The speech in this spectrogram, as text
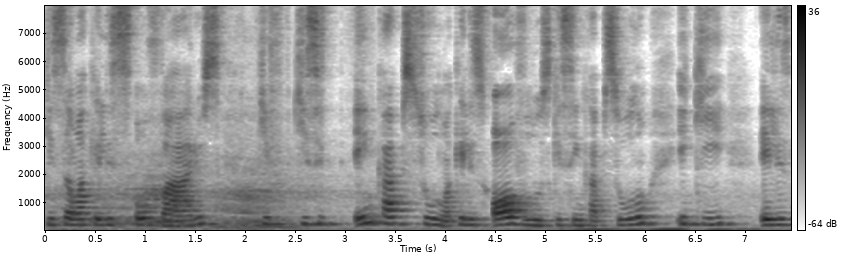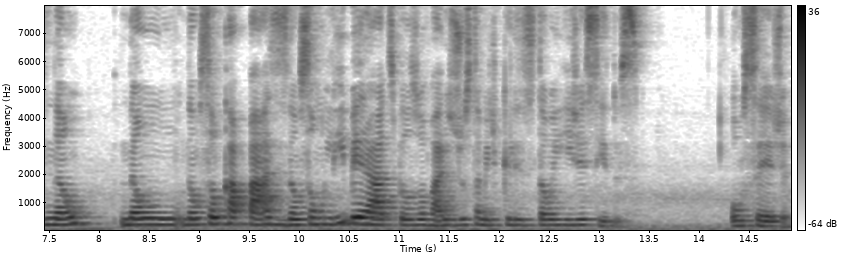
que são aqueles ovários que, que se encapsulam, aqueles óvulos que se encapsulam e que eles não não, não são capazes, não são liberados pelos ovários justamente porque eles estão enrijecidos. Ou seja,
